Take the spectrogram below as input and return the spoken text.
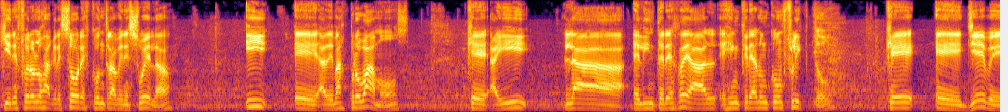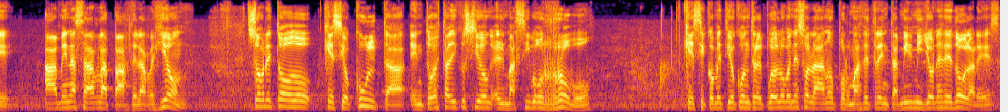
quiénes fueron los agresores contra Venezuela y eh, además probamos que ahí la, el interés real es en crear un conflicto que eh, lleve a amenazar la paz de la región. Sobre todo que se oculta en toda esta discusión el masivo robo que se cometió contra el pueblo venezolano por más de 30 mil millones de dólares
